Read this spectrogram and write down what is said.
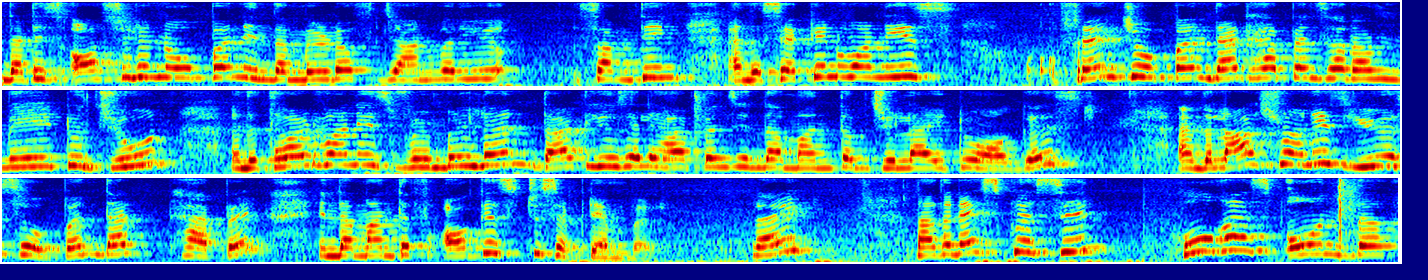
that is Australian Open in the mid of January something. And the second one is French Open that happens around May to June. And the third one is Wimbledon that usually happens in the month of July to August. And the last one is US Open that happened in the month of August to September right? Now the next question who has won the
